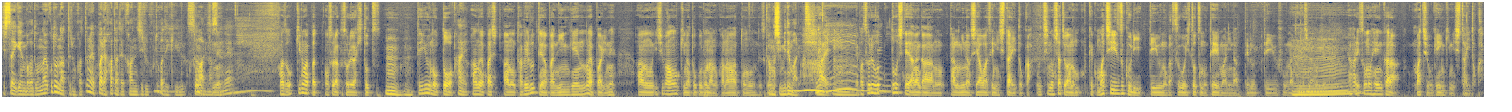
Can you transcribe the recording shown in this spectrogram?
実際現場がどんなことになってるのかっていうのはやっぱり肌で感じることができることがありますよね。まず大きいのはやっぱおそらくそれが一つ。っていうのと、うんうんはい、あのやっぱりあの食べるっていうのはやっぱり人間のやっぱりねあの一番大きなところなのかなと思うんですけど。楽しみでもありますね、はい、うん、やっぱそれを通してなんかあのあのみんなを幸せにしたいとかうちの社長はあの結構街づくりっていうのがすごい一つのテーマになってるっていうふうな形なのでやはりその辺から街を元気にしたいとか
